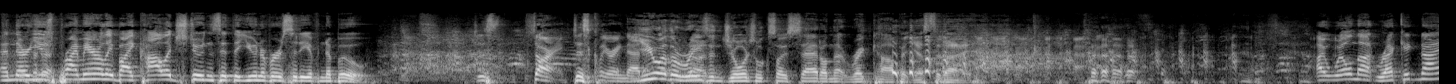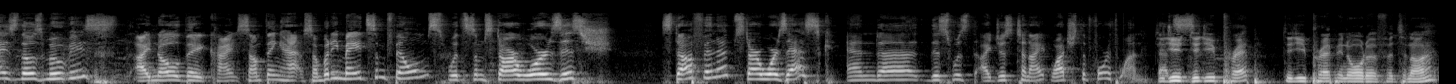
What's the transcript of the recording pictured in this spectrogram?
and they're used primarily by college students at the University of Naboo. Just sorry, just clearing that. You are the reason George looked so sad on that red carpet yesterday. I will not recognize those movies. I know they kind something ha- somebody made some films with some Star Wars ish stuff in it, Star Wars esque, and uh, this was I just tonight watched the fourth one. Did you did you prep? Did you prep in order for tonight?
